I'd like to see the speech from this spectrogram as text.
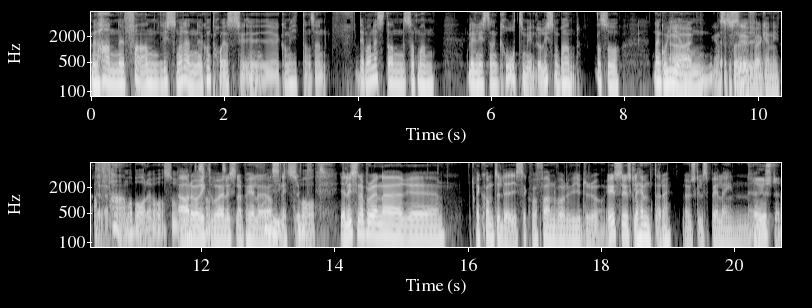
Men han, eh, fan, lyssna den. Jag kommer inte ihåg, jag, ska, jag kommer hitta den sen. Det var nästan så att man blev nästan gråtmild att lyssna på han. Alltså, när han går Ja, igenom... Jag ska alltså, se om jag kan hitta ja, det. fan vad bra det var. Så Ja, det var riktigt bra. Jag lyssnade på hela Sjukt avsnittet. smart. Jag lyssnade på det när eh, jag kom till dig Isak. Vad fan var det vi gjorde då? Ja, Just det, jag skulle hämta det när vi skulle spela in Ja, eh, just det.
